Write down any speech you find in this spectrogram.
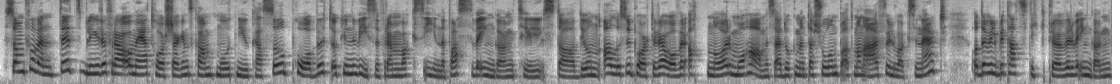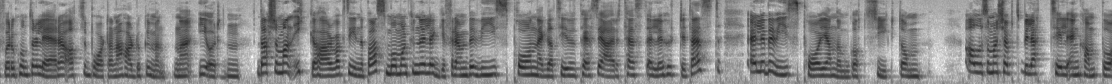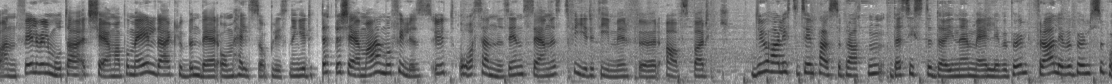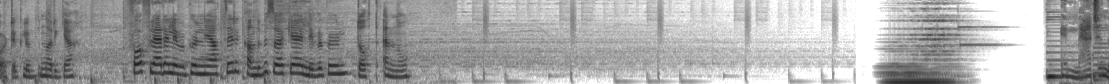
Som forventet blir det fra og med torsdagens kamp mot Newcastle påbudt å kunne vise frem vaksinepass ved inngang til stadion. Alle supportere over 18 år må ha med seg dokumentasjon på at man er fullvaksinert, og det vil bli tatt stikkprøver ved inngang for å kontrollere at supporterne har dokumentene i orden. Dersom man ikke har vaksinepass, må man kunne legge frem bevis på negativ PCR-test eller hurtigtest, eller bevis på gjennomgått sykdom. Alle som har kjøpt billett til en kamp på Anfield, vil motta et skjema på mail der klubben ber om helseopplysninger. Dette skjemaet må fylles ut og sendes inn senest fire timer før avspark. Du har lyttet til pausepraten det siste døgnet med Liverpool fra Liverpool supporterklubb Norge. For flere Liverpool-nyheter kan du besøke liverpool.no.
